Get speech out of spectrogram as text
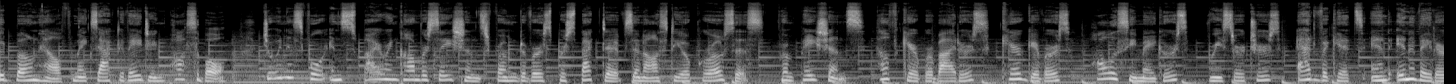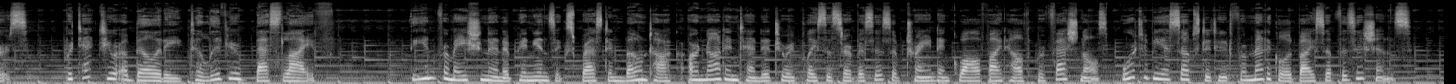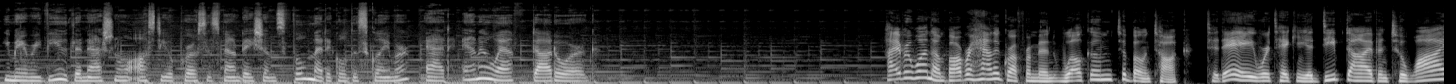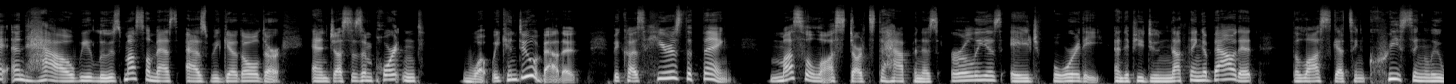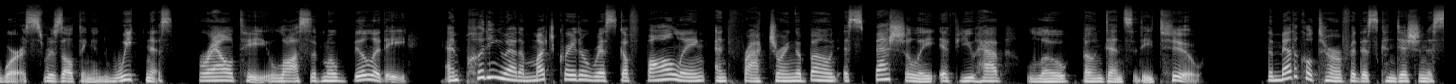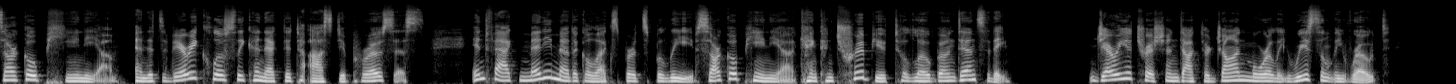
good bone health makes active aging possible. Join us for inspiring conversations from diverse perspectives in osteoporosis from patients, healthcare providers, caregivers, policymakers, researchers, advocates, and innovators. Protect your ability to live your best life. The information and opinions expressed in Bone Talk are not intended to replace the services of trained and qualified health professionals or to be a substitute for medical advice of physicians. You may review the National Osteoporosis Foundation's full medical disclaimer at nof.org. Hi, everyone. I'm Barbara Hannah Grufferman. Welcome to Bone Talk. Today, we're taking a deep dive into why and how we lose muscle mass as we get older. And just as important, what we can do about it. Because here's the thing muscle loss starts to happen as early as age 40. And if you do nothing about it, the loss gets increasingly worse, resulting in weakness, frailty, loss of mobility, and putting you at a much greater risk of falling and fracturing a bone, especially if you have low bone density, too. The medical term for this condition is sarcopenia, and it's very closely connected to osteoporosis. In fact, many medical experts believe sarcopenia can contribute to low bone density. Geriatrician Dr. John Morley recently wrote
